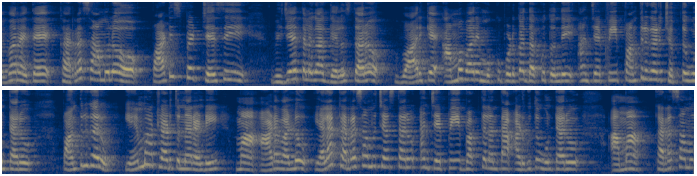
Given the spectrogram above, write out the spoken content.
ఎవరైతే కర్రసాములో పార్టిసిపేట్ చేసి విజేతలుగా గెలుస్తారో వారికే అమ్మవారి ముక్కు పుడక దక్కుతుంది అని చెప్పి పంతులు గారు చెప్తూ ఉంటారు. పంతులు గారు ఏం మాట్లాడుతున్నారండి? మా ఆడవాళ్ళు ఎలా కర్రసాము చేస్తారు? అని చెప్పి భక్తులంతా అడుగుతూ ఉంటారు. అమ్మ కర్రసాము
